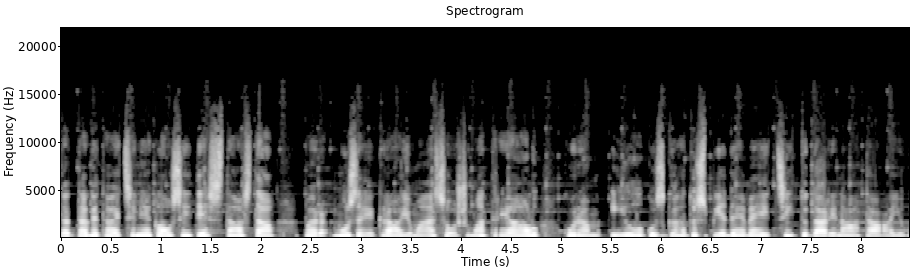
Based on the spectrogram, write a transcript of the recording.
tad tagad aicinu ieklausīties stāstā par muzeja krājumā esošu materiālu, kuram ilgus gadus piedēvēja citu darinātāju.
